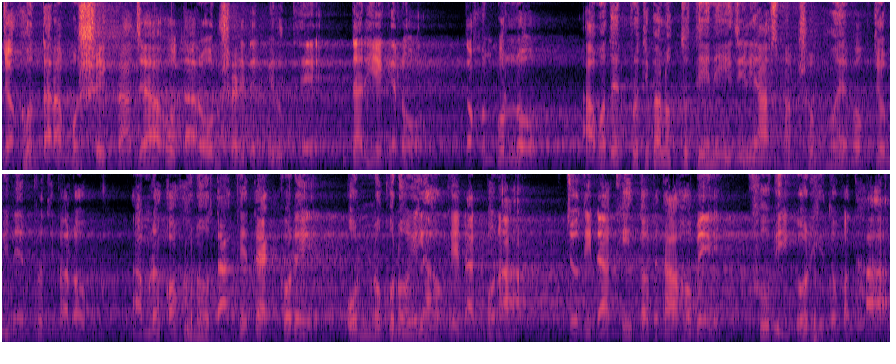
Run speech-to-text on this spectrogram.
যখন তারা মুশ্রিক রাজা ও তার অনুসারীদের বিরুদ্ধে দাঁড়িয়ে গেল। তখন বলল, আমাদের প্রতিপালক তো তিনি, যিনি আসমানসমূহ এবং জমিনের প্রতিপালক। আমরা কখনো তাকে ত্যাগ করে অন্য কোনো ইলাহকে ডাকব না। যদি ডাকি, তবে তা হবে খুবই গর্হিত কথা।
